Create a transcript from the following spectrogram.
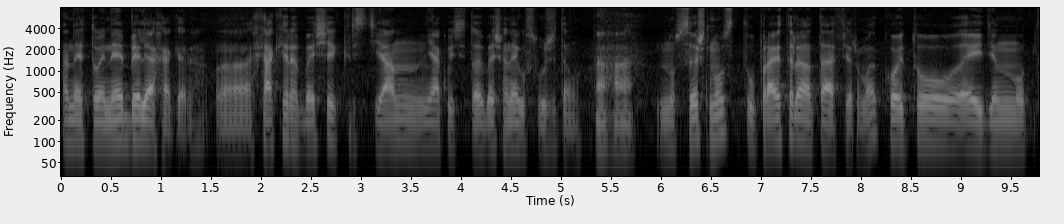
А не, той не е белия хакер. А, хакера беше Кристиян, някой си, той беше негов служител. Ага. Но всъщност управителя на тая фирма, който е един от,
